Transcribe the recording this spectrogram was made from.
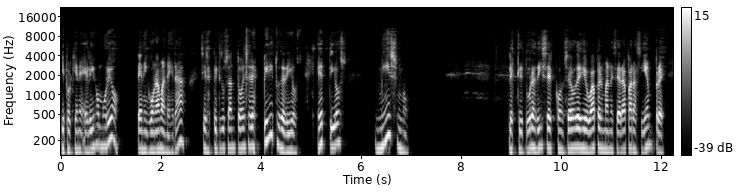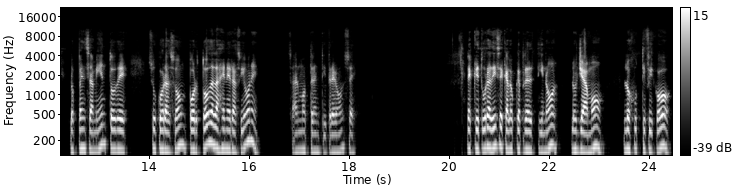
y por quienes el Hijo murió. De ninguna manera. Si el Espíritu Santo es el Espíritu de Dios, es Dios mismo. La Escritura dice, el consejo de Jehová permanecerá para siempre, los pensamientos de su corazón por todas las generaciones. Salmo 33, 11. La Escritura dice que a los que predestinó los llamó, los justificó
